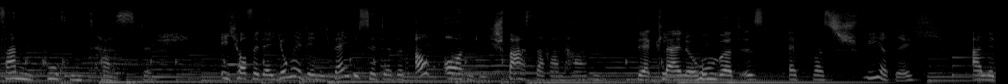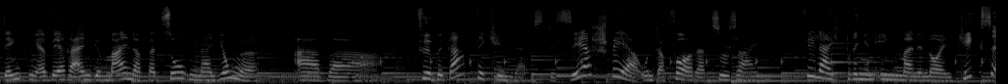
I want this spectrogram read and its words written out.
pfannkuchentastisch. Ich hoffe, der Junge, den ich babysitte, wird auch ordentlich Spaß daran haben. Der kleine Humbert ist etwas schwierig. Alle denken, er wäre ein gemeiner, verzogener Junge. Aber für begabte Kinder ist es sehr schwer, unterfordert zu sein. Vielleicht bringen Ihnen meine neuen Kekse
